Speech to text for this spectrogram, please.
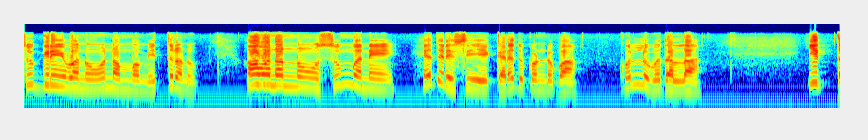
ಸುಗ್ರೀವನು ನಮ್ಮ ಮಿತ್ರನು. ಅವನನ್ನು ಸುಮ್ಮನೆ ಹೆದರಿಸಿ ಕರೆದುಕೊಂಡು ಬಾ, ಕೊಲ್ಲುವುದಲ್ಲ. ಇತ್ತ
